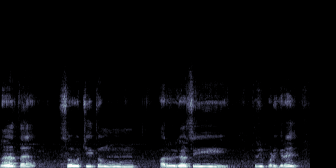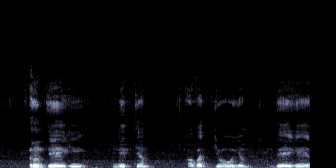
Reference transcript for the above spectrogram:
न சோச்சித்தும் அர்ஹசி. திருப்பி படிக்கிறேன். தேகி நித்யம் அவத்யோயம். தேகே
